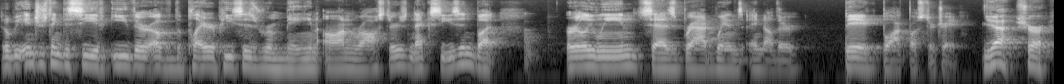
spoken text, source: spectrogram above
It'll be interesting to see if either of the player pieces remain on rosters next season, but early lean says Brad wins another big blockbuster trade. Yeah, sure.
